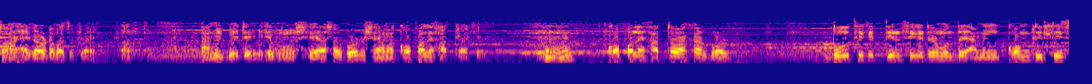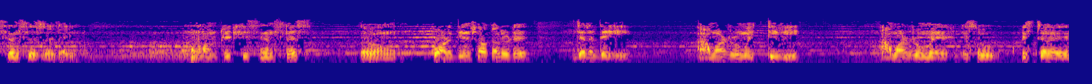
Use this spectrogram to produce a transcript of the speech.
তখন এগারোটা বাজে প্রায় আমি বেডে এবং সে আসার পর সে আমার কপালে হাত রাখে। হুম কপালে হাতটা রাখার পর দু থেকে তিন সেকেন্ডের মধ্যে আমি কমপ্লিটলি সেন্সলেস হয়ে যাই। কমপ্লিটলি সেন্সলেস এবং পরের দিন সকাল উঠে যেটা দেখি আমার রুমের টিভি আমার রুমের কিছু ক্রিস্টালের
